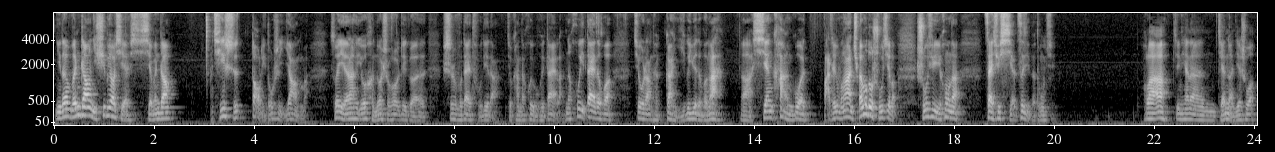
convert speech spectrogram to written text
你的文章你需不需要写写文章？其实道理都是一样的嘛。所以呢，有很多时候这个师傅带徒弟的，就看他会不会带了。那会带的话，就让他干一个月的文案啊，先看过，把这个文案全部都熟悉了，熟悉以后呢，再去写自己的东西。好了啊，今天呢简短截说，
